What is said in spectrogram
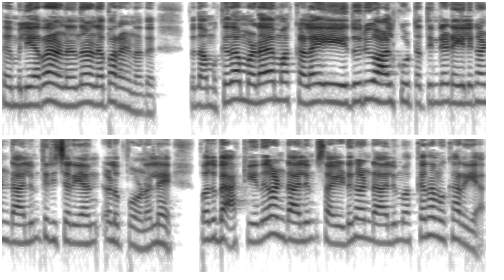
ഫെമിലിയർ ആണ് എന്നാണ് പറയണത്. ഇപ്പൊ നമുക്ക് നമ്മുടെ മക്കളെ ഏതൊരു ആൾക്കൂട്ടത്തിന്റെ ഇടയിൽ കണ്ടാലും തിരിച്ചറിയാൻ എളുപ്പമാണ് അല്ലേ? അപ്പൊ അത് ബാക്കിൽ നിന്ന് കണ്ടാലും സൈഡ് കണ്ടാലും ഒക്കെ നമുക്കറിയാം.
